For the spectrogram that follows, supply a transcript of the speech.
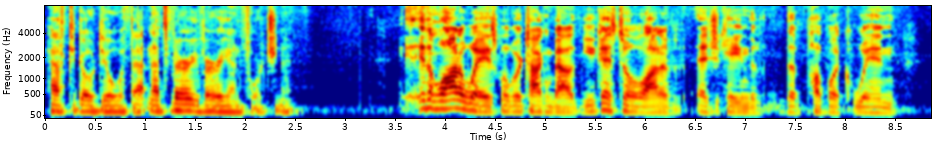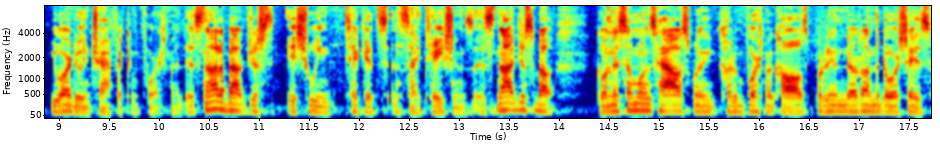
have to go deal with that. And that's very, very unfortunate. In a lot of ways, what we're talking about, you guys do a lot of educating the, the public when you are doing traffic enforcement. It's not about just issuing tickets and citations. It's not just about going to someone's house when code enforcement calls, putting a note on the door says,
